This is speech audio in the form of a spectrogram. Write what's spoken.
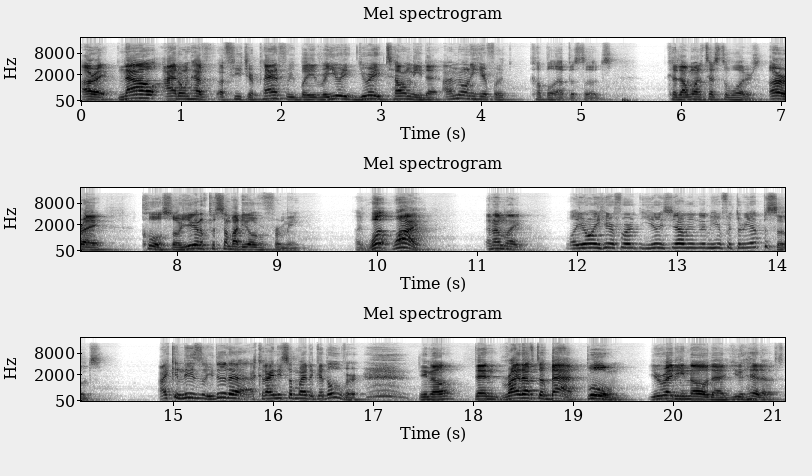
all right. Now I don't have a future plan for you, but you already, you already tell me that I'm only here for a couple episodes because I want to test the waters. All right, cool. So you're gonna put somebody over for me? Like what? Why? And I'm like, well, you're only here for you're only gonna be here for three episodes. I can easily do that because I need somebody to get over. You know. Then right off the bat, boom, you already know that you hit us.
